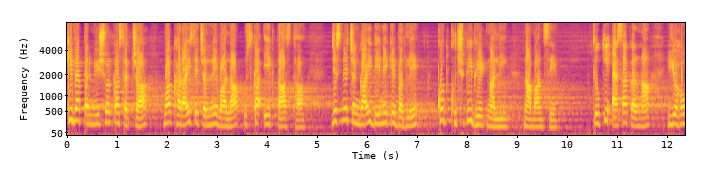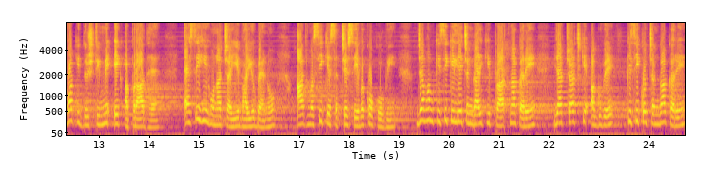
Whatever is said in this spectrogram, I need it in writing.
कि वह परमेश्वर का सच्चा व खराई से चलने वाला उसका एक दास था, जिसने चंगाई देने के बदले खुद कुछ भी भेंट ना ली नामान से। क्योंकि ऐसा करना यहोवा की दृष्टि में एक अपराध है। ऐसे ही होना चाहिए भाइयों बहनों, आज मसीह के सच्चे सेवकों को भी। जब हम किसी के लिए चंगाई की प्रार्थना करें या चर्च के अगुवे किसी को चंगा करें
